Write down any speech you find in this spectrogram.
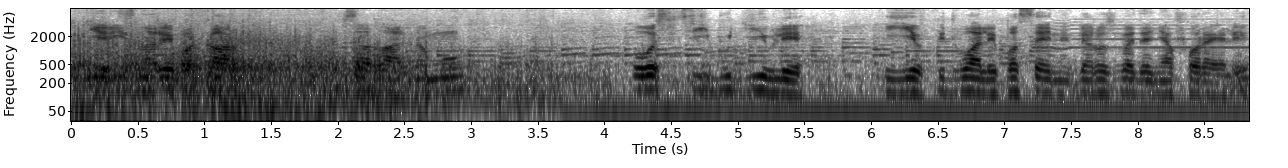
Тут є різна риба карп в загальному. Ось в цій будівлі є в підвалі басейни для розведення форелі.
